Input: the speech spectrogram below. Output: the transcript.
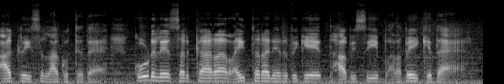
ಆಗ್ರಹಿಸಲಾಗುತ್ತಿದೆ. ಕೂಡಲೇ ಸರ್ಕಾರ ರೈತರ ನೆರವಿಗೆ ಧಾವಿಸಿ ಬರಬೇಕಿದೆ.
